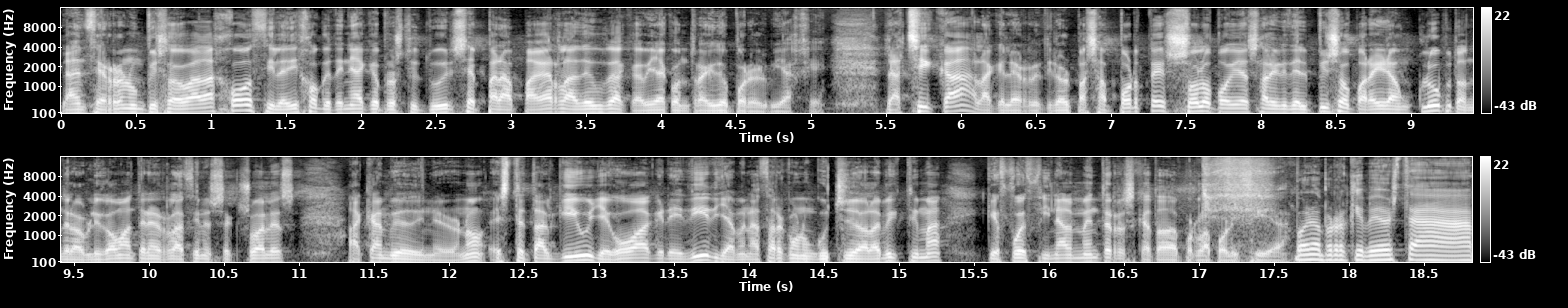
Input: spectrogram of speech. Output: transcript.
la encerró en un piso de Badajoz y le dijo que tenía que prostituirse para pagar la deuda que había contraído por el viaje. La chica, a la que le retiró el pasaporte, solo podía salir del piso para ir a un club donde la obligó a mantener relaciones sexuales a cambio de dinero. ¿no? Este tal Guiu llegó a agredir y amenazar con un cuchillo a la víctima que fue finalmente rescatada por la policía. Bueno, porque veo esta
